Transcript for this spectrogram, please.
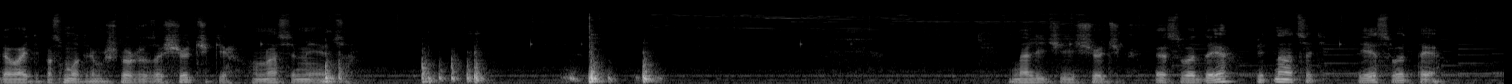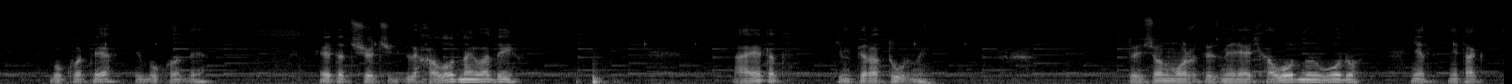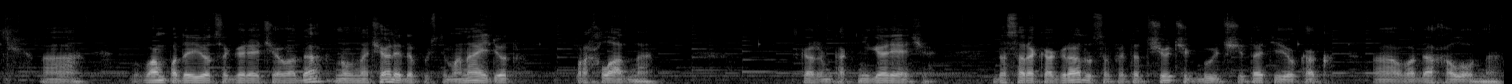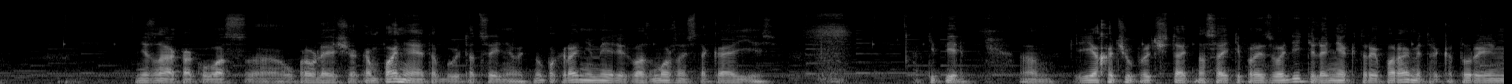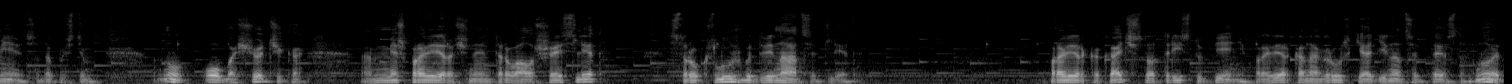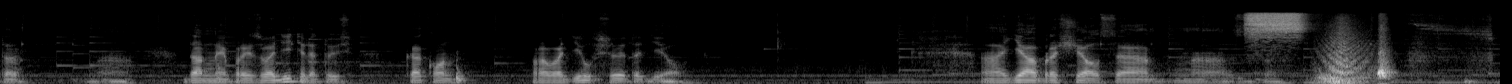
Давайте посмотрим, что же за счетчики у нас имеются. Наличие счетчик СВД 15 и СВТ. Буква Т и буква Д. Этот счетчик для холодной воды, а этот температурный. То есть он может измерять холодную воду. Нет, не так. А, вам подается горячая вода, но вначале, допустим, она идет прохладная. Скажем так, не горячая. До 40 градусов этот счетчик будет считать ее как а, вода холодная. Не знаю, как у вас а, управляющая компания это будет оценивать, но, по крайней мере, возможность такая есть. Теперь, я хочу прочитать на сайте производителя некоторые параметры, которые имеются. Допустим, ну, оба счетчика, межпроверочный интервал 6 лет, срок службы 12 лет. Проверка качества 3 ступени, проверка нагрузки 11 тестов. Ну, это а, данные производителя, то есть как он проводил все это дело. А, я обращался в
